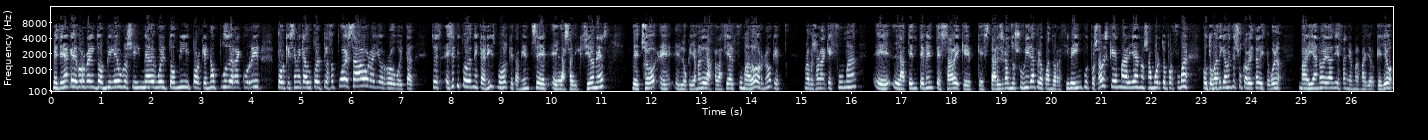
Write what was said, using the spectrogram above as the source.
me tenía que devolver dos mil euros y me ha devuelto mil porque no pude recurrir porque se me caducó el plazo, pues ahora yo robo y tal. Entonces, ese tipo de mecanismos que también se, en las adicciones de hecho, eh, en lo que llaman la falacia del fumador, ¿no? Que una persona que fuma eh, latentemente sabe que, está arriesgando su vida, pero cuando recibe input, pues sabes que Mariano se ha muerto por fumar, automáticamente su cabeza le dice, bueno, Mariano era 10 años más mayor que yo,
